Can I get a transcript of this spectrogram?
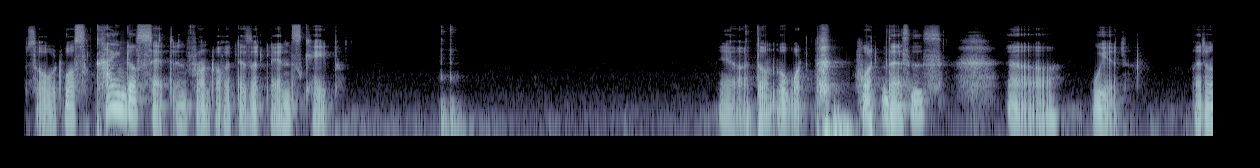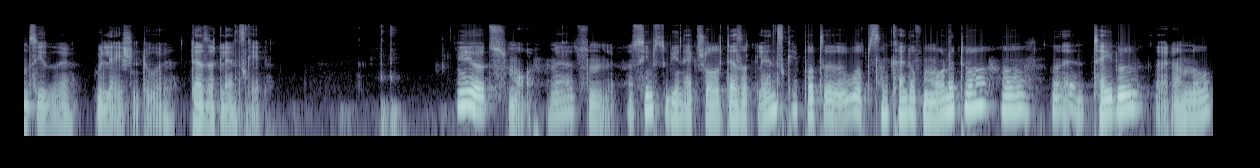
So it was kind of set in front of a desert landscape. Yeah, I don't know what what this is. Uh, weird. I don't see the relation to a desert landscape. Yeah, it's more. Yeah, it's an, it seems to be an actual desert landscape, but uh, with some kind of monitor uh, table. I don't know.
